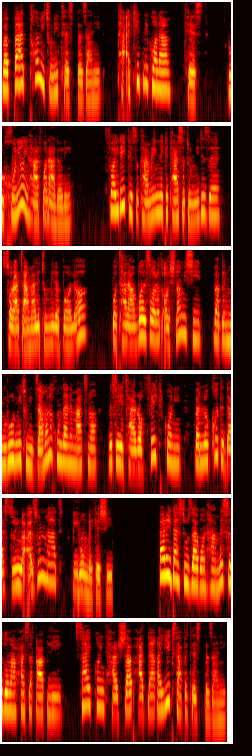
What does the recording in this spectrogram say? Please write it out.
و بعد تا می‌تونید تست بزنید. تأکید می‌کنم تست. روخونی و این حرفا نداریم. فایده تست و تمرین اینه که ترستون میریزه، سرعت عملتون میره بالا، با تنوع سوالات آشنا میشید و به مرور می‌تونید زمان خوندن متنا مثل یه طراح فکر کنید و نکات دستوری رو از اون متن بیرون بکشید. برای دستور زبان هم مثل دو مبحث قبلی سعی کنید هر شب حداقل یک صفحه تست بزنید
